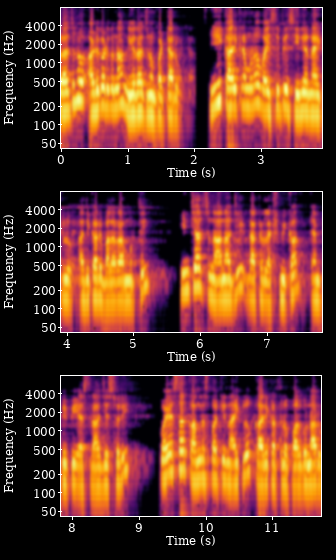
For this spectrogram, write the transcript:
ప్రజలు అడుగడుగున నీరాజనం పట్టారు. ఈ కార్యక్రమంలో వైసీపీ సీనియర్ నాయకులు Adhikari Balaramurthy in charge Nanaji doctor Lakshmikant MPP S Rajeshwari YSR Congress party నాయకులు కార్యకర్తలు పాల్గొన్నారు.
